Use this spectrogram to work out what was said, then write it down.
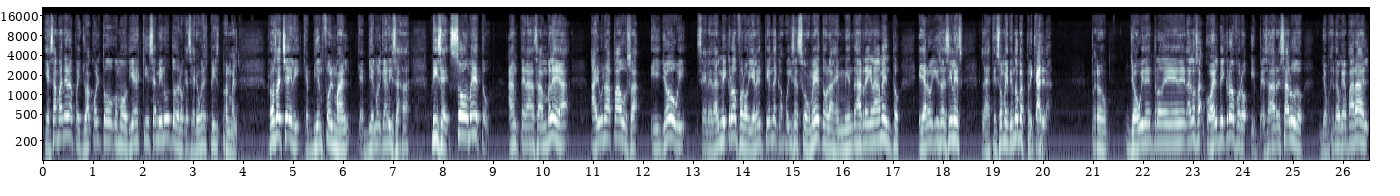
Y de esa manera, pues yo acorto como 10, 15 minutos de lo que sería un speech normal. Rosa Cheli, que es bien formal, que es bien organizada, dice, someto ante la asamblea, hay una pausa y Joey se le da el micrófono y él entiende que como dice someto las enmiendas al reglamento, ella lo que quiso decir es, las estoy sometiendo para explicarlas. Pero Joey dentro de, la cosa, coge el micrófono y empieza a dar el saludo. Yo pues tengo que parar,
